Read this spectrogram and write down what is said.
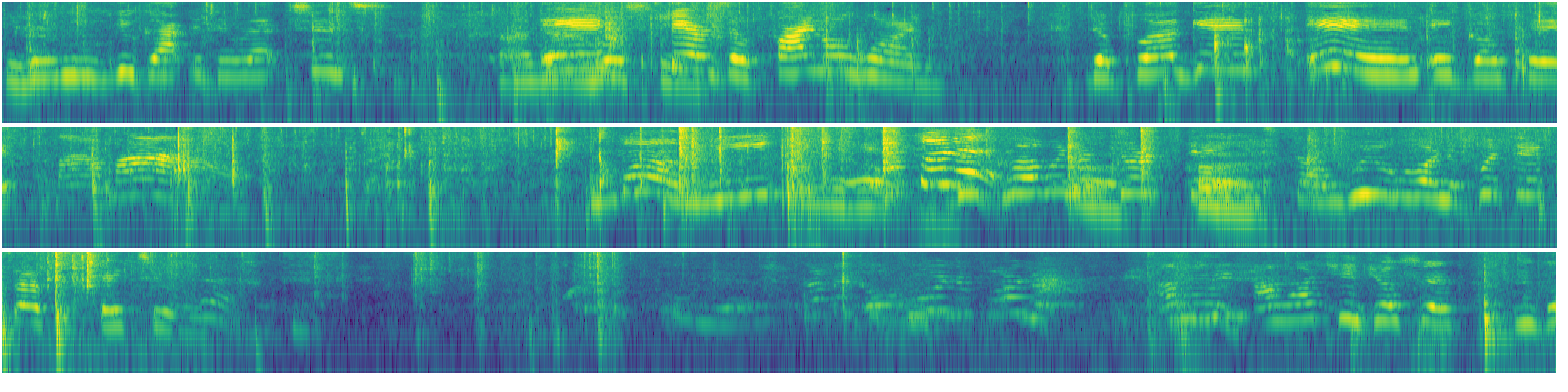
You hear me? You got the directions. Got And here's the final one. The plug in and it goes fit. Mama. Mommy. The glow in the dark. So we're going to put this up. Stay tuned. I'm, I'm watching Joseph. You go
